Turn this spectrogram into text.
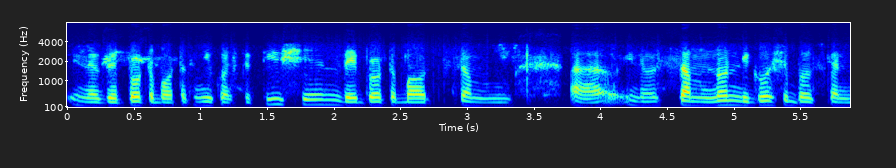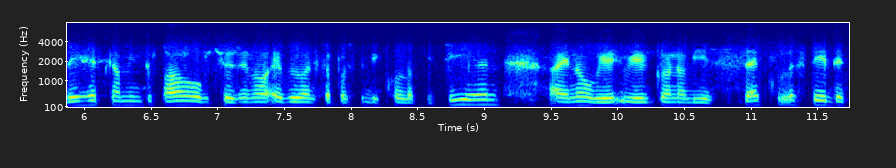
you know they brought about a new constitution they brought about some uh, you know some non-negotiables when they had come into power which was you know everyone's supposed to be called a Fijian. I know we're, we're going to be a secular state that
